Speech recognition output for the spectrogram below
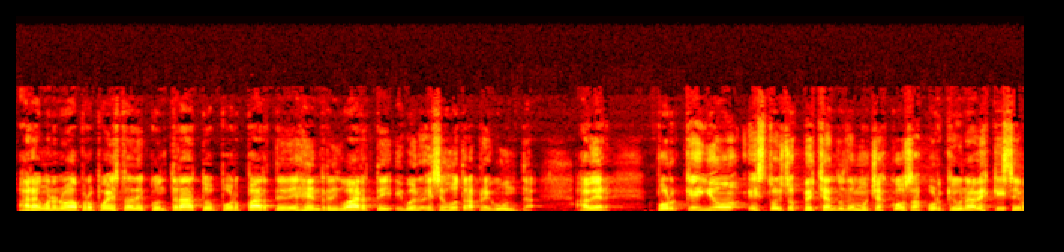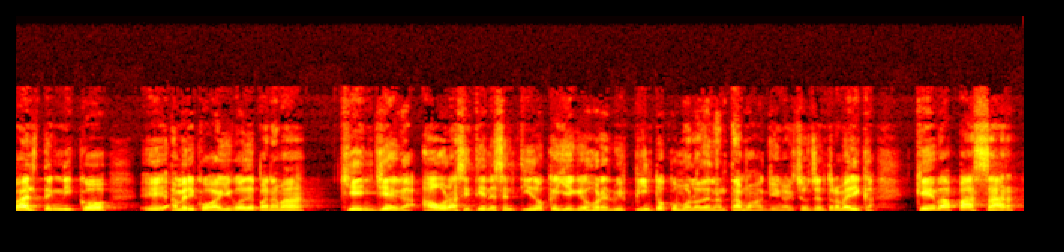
¿harán una nueva propuesta de contrato por parte de Henry Duarte? Y bueno, esa es otra pregunta. A ver, ¿por qué yo estoy sospechando de muchas cosas? Porque una vez que se va el técnico eh, Américo Gallego de Panamá, ¿quién llega? Ahora sí tiene sentido que llegue Jorge Luis Pinto, como lo adelantamos aquí en Acción Centroamérica. ¿Qué va a pasar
